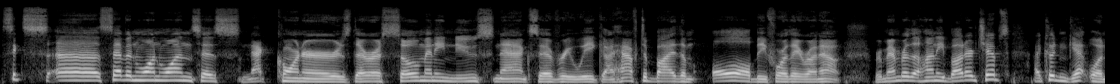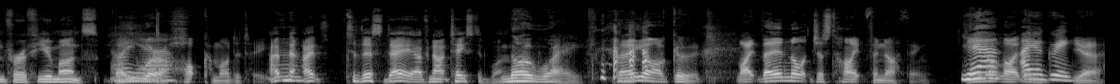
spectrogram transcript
Six uh, seven one one says snack corners. There are so many new snacks every week. I have to buy them all before they run out. Remember the honey butter chips? I couldn't get one for a few months. Oh, they Oh, were a hot commodity. I've, n- I've to this day I've not tasted one. No way. They are good. Like they're not just hype for nothing. Do you Yeah, like I agree. Yeah,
